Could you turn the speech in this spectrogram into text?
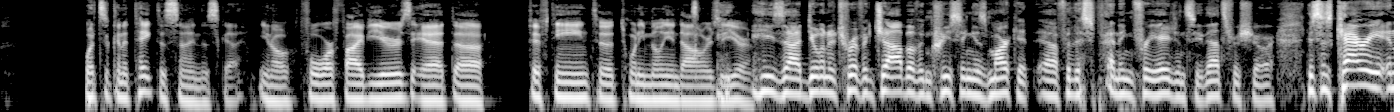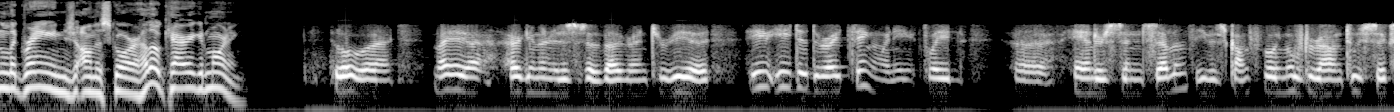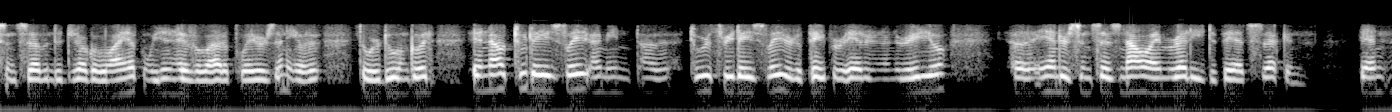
what's it going to take to sign this guy? You know, four or five years at uh, fifteen to twenty million dollars a year. He's uh, doing a terrific job of increasing his market uh, for this pending free agency, that's for sure. This is Carrie in LaGrange on the score. Hello, Carrie. Good morning. Hello. Uh, my uh, argument is about Renteria. He he did the right thing when he played uh, Anderson seventh. He was comfortable. He moved around two, six, and seven to juggle the lineup, and we didn't have a lot of players anyhow, so we're doing good. And now two days later, I mean, uh, two or three days later, the paper had it on the radio. Uh, Anderson says, "Now I'm ready to bat second. And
